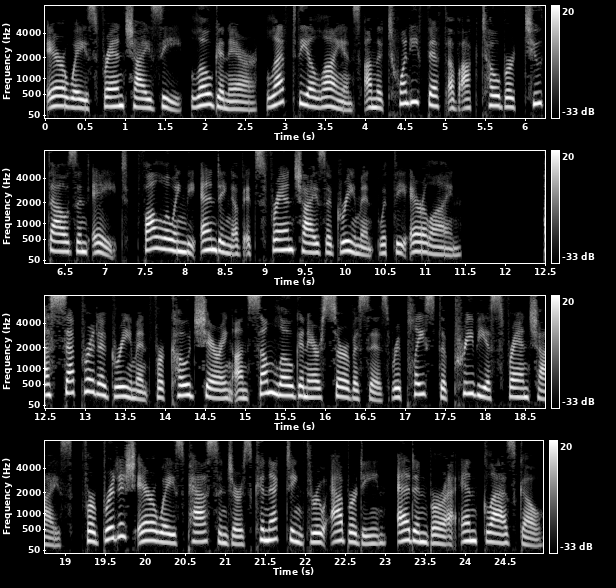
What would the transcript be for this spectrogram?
Airways franchisee, Loganair, left the alliance on 25 October 2008, following the ending of its franchise agreement with the airline. A separate agreement for code-sharing on some Loganair services replaced the previous franchise, for British Airways passengers connecting through Aberdeen, Edinburgh and Glasgow.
